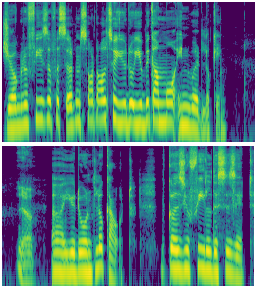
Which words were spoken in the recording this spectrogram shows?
Geographies of a certain sort. Also you do you become more inward looking. Yeah. Uh, you don't look out because you feel this is it.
